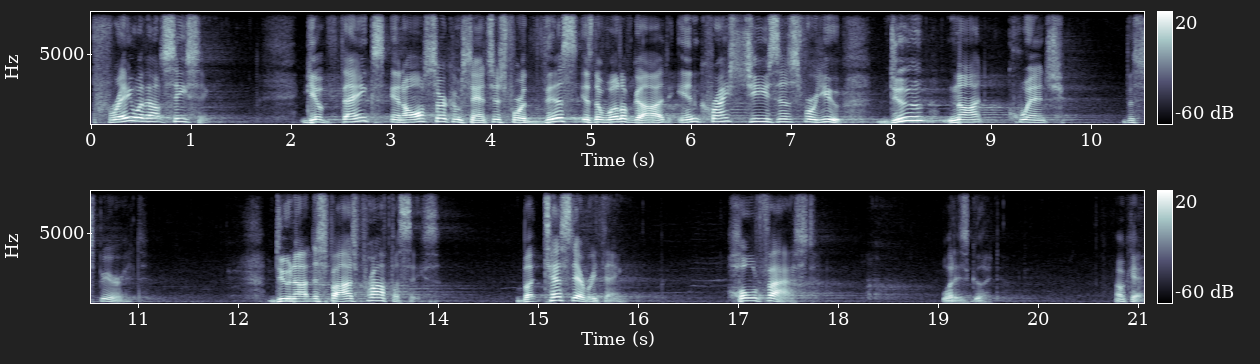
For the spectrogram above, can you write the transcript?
pray without ceasing. Give thanks in all circumstances, for this is the will of God in Christ Jesus for you. Do not quench the Spirit. Do not despise prophecies, but test everything. Hold fast what is good. Okay.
